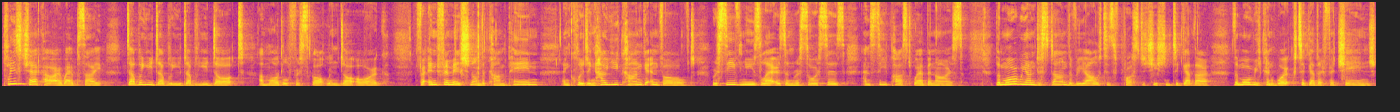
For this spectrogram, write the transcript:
Please check out our website, www.amodelforscotland.org, for information on the campaign, including how you can get involved, receive newsletters and resources, and see past webinars. The more we understand the realities of prostitution together, the more we can work together for change,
